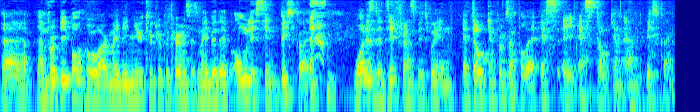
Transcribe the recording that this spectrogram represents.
Uh, and for people who are maybe new to cryptocurrencies, maybe they've only seen Bitcoin, what is the difference between a token, for example, a SAS token, and Bitcoin?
